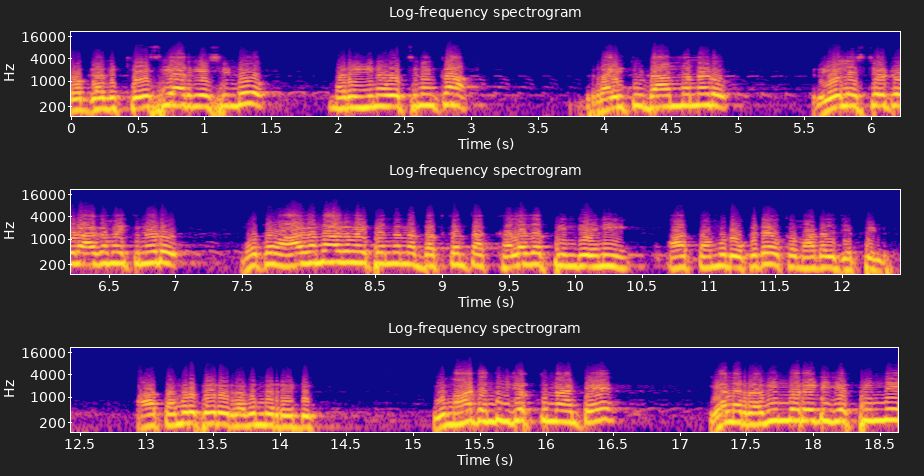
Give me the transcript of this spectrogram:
ఓ గది కేసీఆర్ చేసిండు. మరి ఈయన వచ్చినాక రైతు డామ్ అన్నాడు రియల్ ఎస్టేట్ వాడు ఆగమైతున్నాడు మొత్తం ఆగమాగమైపోయిందన్న బతుకంతా కలదప్పింది అని ఆ తమ్ముడు ఒకటే ఒక మాటలు చెప్పిండు. ఆ తమ్ముడు పేరు రవీందర్ రెడ్డి. ఈ మాట ఎందుకు చెప్తున్నా అంటే ఇలా రవీందర్ రెడ్డి చెప్పింది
